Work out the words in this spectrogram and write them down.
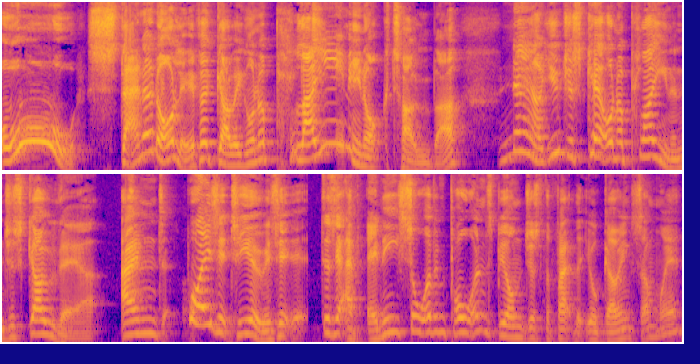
Oh, Stan and Olive are going on a plane in October. Now you just get on a plane and just go there. And what is it to you? Is it does it have any sort of importance beyond just the fact that you're going somewhere?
